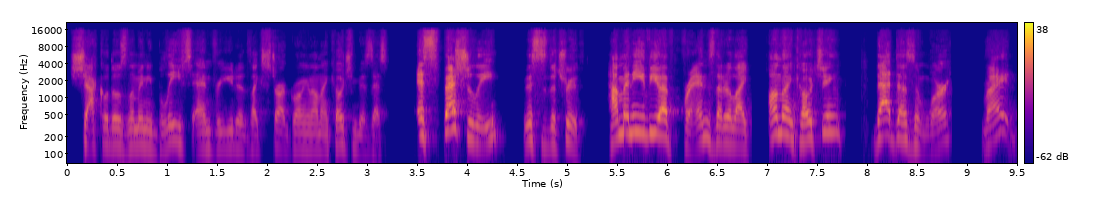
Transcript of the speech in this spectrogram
shackle those limiting beliefs and for you to like start growing an online coaching business. Especially, this is the truth. How many of you have friends that are like, online coaching, that doesn't work, right?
